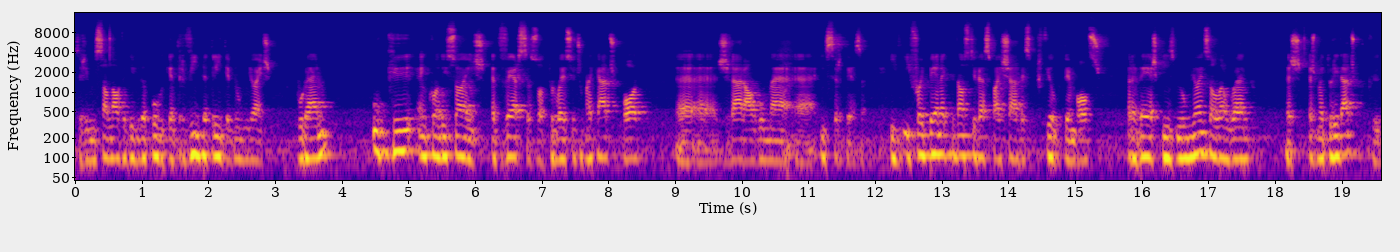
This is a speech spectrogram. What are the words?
seja emissão de nova dívida pública, entre 20 a 30 mil milhões por ano, o que em condições adversas ou turbulência dos mercados pode uh, gerar alguma uh, incerteza. E, foi pena que não se tivesse baixado esse perfil de reembolsos para 10, 15 mil milhões, alongando as, as maturidades, porque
